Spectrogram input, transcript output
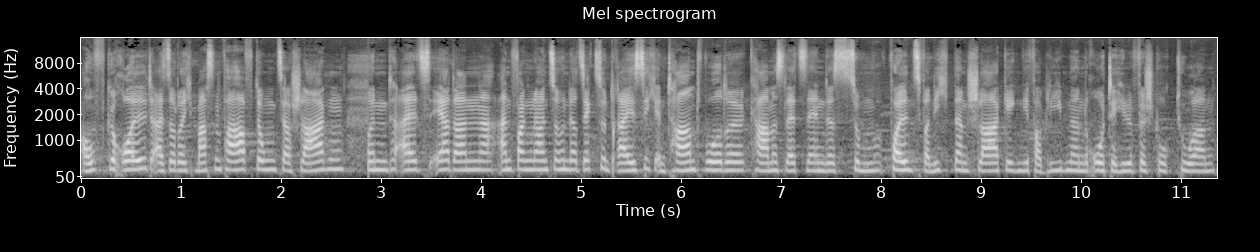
aufgerollt, also durch Massenverhaftungen zerschlagen. Und als er dann Anfang 1936 enttarnt wurde, kam es letzten Endes zum vollends vernichtenden Schlag gegen die verbliebenen Rote Hilfestrukturen,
